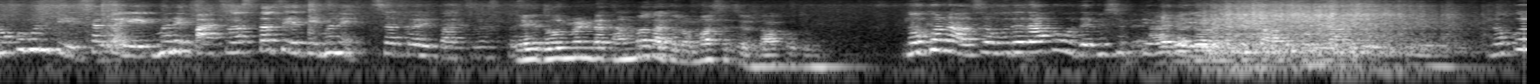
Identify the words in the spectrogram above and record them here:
नको म्हणते. सकाळी येईल म्हणे पाच वाजताच येते म्हणे. सकाळी पाच वाजता ए दोन मिनिटं थांबा का तुला मसाज दाखवतो नको ना असं उद्या दाखव उद्या मी सुट्टी अगं, दोन मिनिटं चालू करून दाखवतो. नको.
